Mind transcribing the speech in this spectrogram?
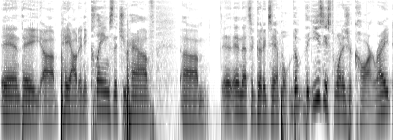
and they uh, pay out any claims that you have. Um, and, and, that's a good example. The the easiest one is your car, right?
